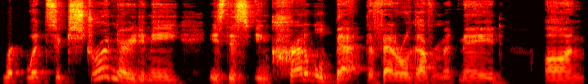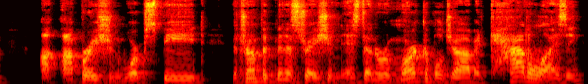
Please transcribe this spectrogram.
what, what's extraordinary to me is this incredible bet the federal government made on Operation Warp Speed. The Trump administration has done a remarkable job at catalyzing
